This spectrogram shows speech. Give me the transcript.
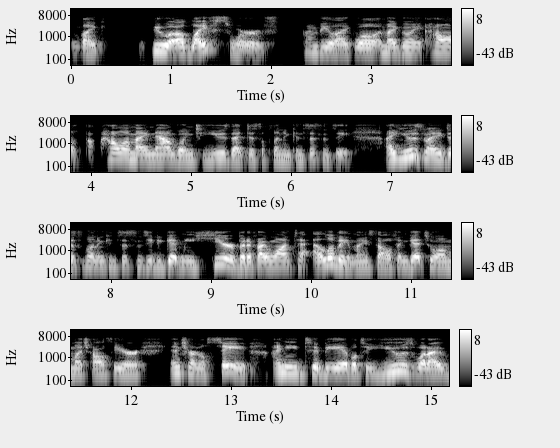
like do a life swerve and be like, well, am I going how how am I now going to use that discipline and consistency? I use my discipline and consistency to get me here, but if I want to elevate myself and get to a much healthier internal state, I need to be able to use what I've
